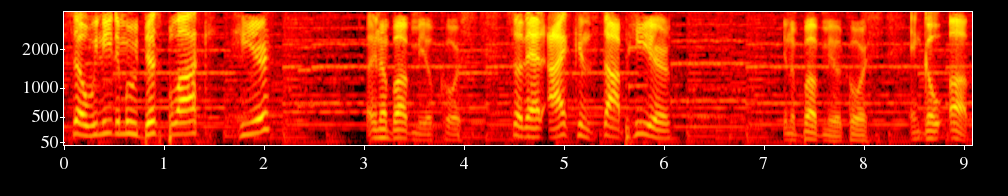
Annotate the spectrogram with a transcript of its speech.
So we need to move this block here and above me, of course, so that I can stop here and above me, of course, and go up.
